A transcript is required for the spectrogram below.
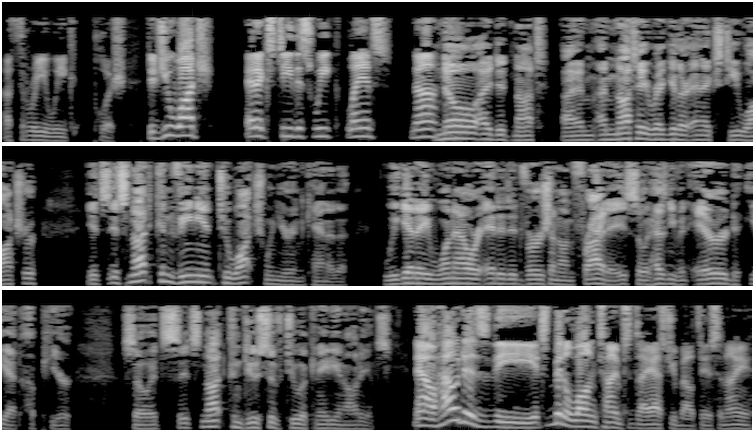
a three week push. Did you watch NXT this week, Lance? Nah? No, I did not. I'm I'm not a regular NXT watcher. It's it's not convenient to watch when you're in Canada. We get a one hour edited version on Fridays, so it hasn't even aired yet up here. So it's it's not conducive to a Canadian audience. Now, how does the, it's been a long time since I asked you about this and I,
